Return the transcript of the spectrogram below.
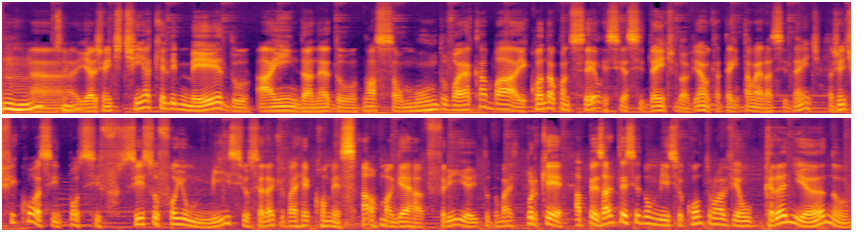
Uhum, ah, e a gente tinha aquele medo ainda, né, do, nossa, o mundo vai acabar. E quando aconteceu esse acidente do avião, que até então era acidente, a gente ficou assim, pô, se, se isso foi um míssil, será que vai recomeçar uma Guerra Fria e tudo mais? Porque, apesar de ter sido um míssil contra um avião ucraniano,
